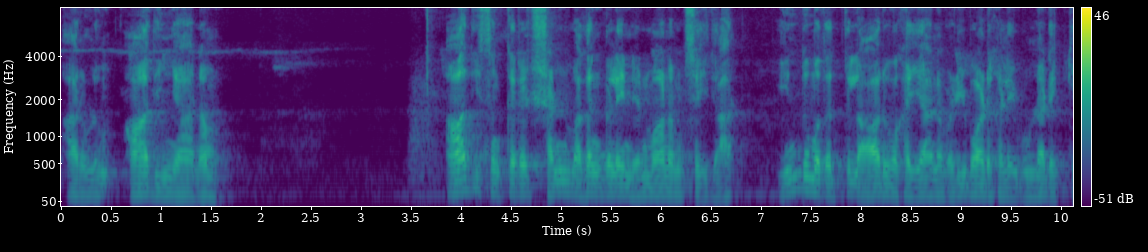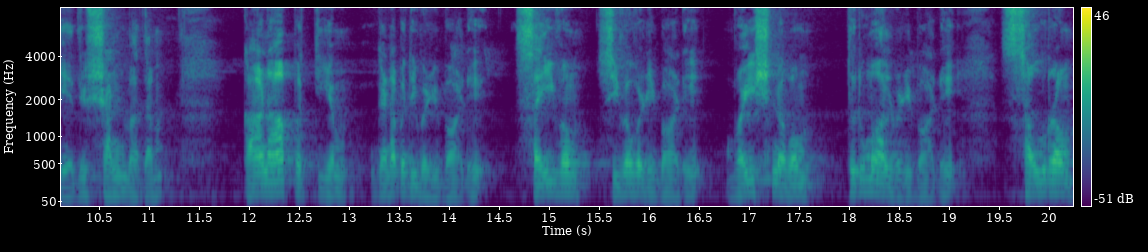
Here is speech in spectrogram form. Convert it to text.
அருளும் ஆதிஞானம். ஆதிசங்கரர் ஷண் மதங்களை நிர்மாணம் செய்தார். இந்து மதத்தில் ஆறு வகையான வழிபாடுகளை உள்ளடக்கியது ஷண்மதம் காணாபத்தியம் கணபதி வழிபாடு சைவம் சிவ வழிபாடு வைஷ்ணவம் திருமால் வழிபாடு சௌரம்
